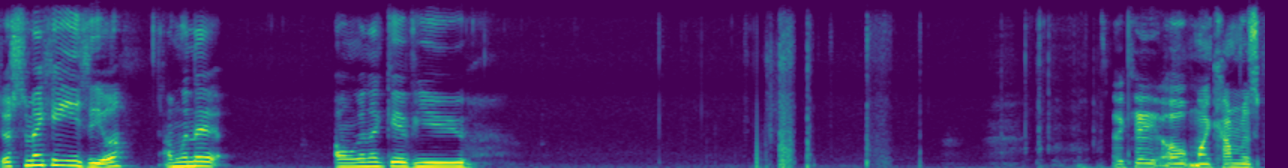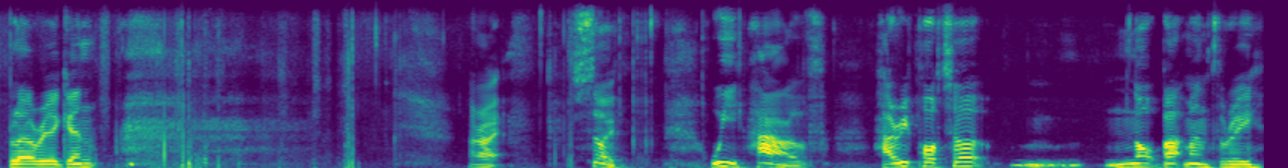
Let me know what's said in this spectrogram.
Just to make it easier, I'm gonna, I'm gonna give you. Okay, oh, my camera's blurry again. Alright, so we have Harry Potter, not Batman 3,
